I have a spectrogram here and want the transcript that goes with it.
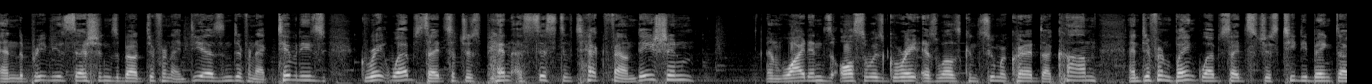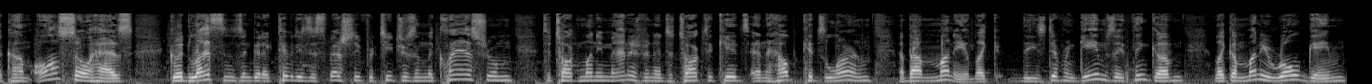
and the previous sessions about different ideas and different activities. Great websites such as Penn Assistive Tech Foundation and Widens also is great, as well as ConsumerCredit.com and different bank websites such as TDBank.com also has good lessons and good activities, especially for teachers in the classroom to talk money management and to talk to kids and help kids learn about money, like these different games they think of, like a money roll game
